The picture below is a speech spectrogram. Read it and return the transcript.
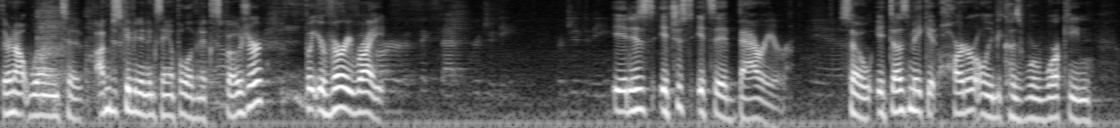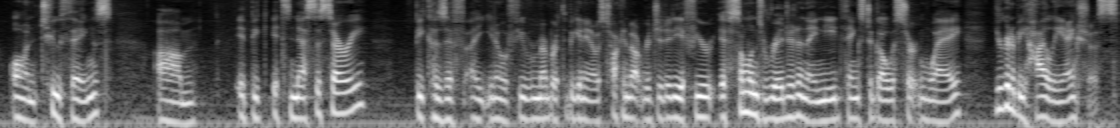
They're not willing to. I'm just giving an example of an exposure, but you're very right. harder to fix that rigidity, rigidity. It is. It's just. It's a barrier. So it does make it harder only because we're working on two things. Um, it be, it's necessary because if I, you know if you remember at the beginning I was talking about rigidity. If you're if someone's rigid and they need things to go a certain way, you're going to be highly anxious,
